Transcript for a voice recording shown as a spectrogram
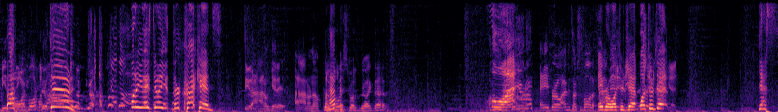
Be the Ah! thing. Oh, I blocked it. Dude, what are you guys doing? They're crackheads. Dude, I, I don't get it. I, I don't know. What It's always happened? supposed to be like that. What? Hey, bro, I haven't touched the ball in a Hey, fat bro, watch your jet. Watch your jet. Yes.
